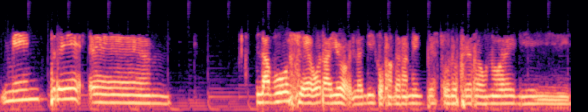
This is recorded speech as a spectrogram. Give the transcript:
mentre ehm, la voce, ora io la dico ma veramente solo per onore di,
